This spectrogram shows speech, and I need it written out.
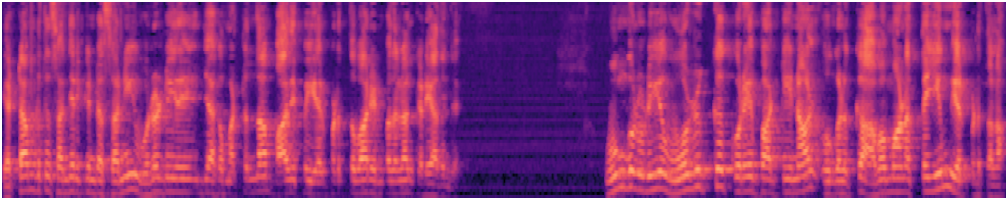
எட்டாம் இடத்தில் சஞ்சரிக்கின்ற சனி உடல் ரீதியாக மட்டும்தான் பாதிப்பை ஏற்படுத்துவார் என்பதெல்லாம் கிடையாதுங்க. உங்களுடைய ஒழுக்க குறைபாட்டினால் உங்களுக்கு அவமானத்தையும் ஏற்படுத்தலாம்.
